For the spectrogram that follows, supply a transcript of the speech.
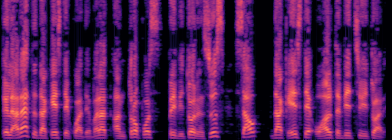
îl arată dacă este cu adevărat antropos, privitor în sus, sau dacă este o altă viețuitoare.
